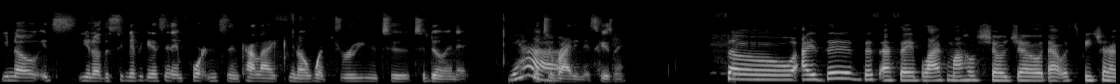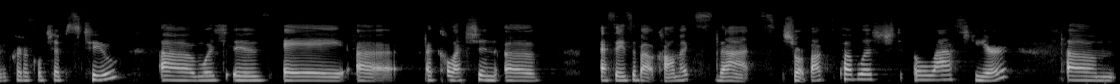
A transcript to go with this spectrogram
you know it's you know the significance and importance and kind of like you know what drew you to to doing it or to writing it? Excuse me. So I did this essay, Black Mahou Shoujo, that was featured on Critical Chips 2, um, which is a uh, a collection of essays about comics that Shortbox published last year. Um,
